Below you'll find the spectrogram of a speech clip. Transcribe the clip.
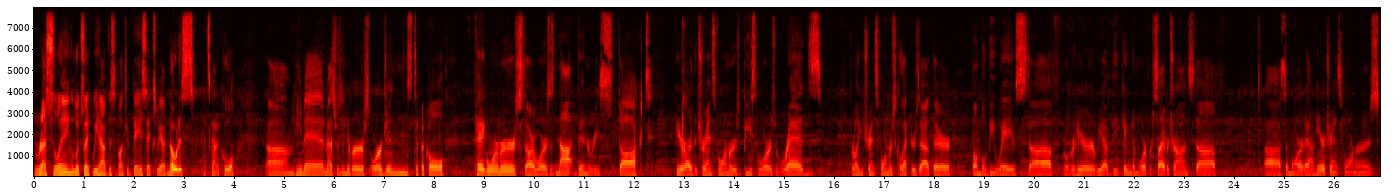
Wrestling, looks like we have a bunch of basics. We have Notice, that's kind of cool. Um, He-Man, Masters Universe, Origins, typical Peg Warmer, Star Wars has not been restocked. Here are the Transformers Beast Wars Reds for all you Transformers collectors out there. Bumblebee Wave stuff. Over here we have the Kingdom War for Cybertron stuff. Uh, some more down here, Transformers.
